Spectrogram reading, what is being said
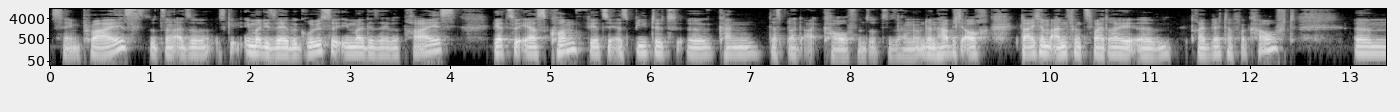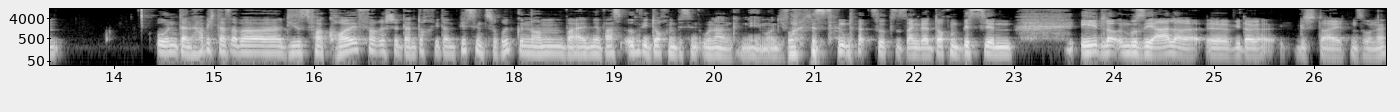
same price, sozusagen, also es gibt immer dieselbe Größe, immer derselbe Preis. Wer zuerst kommt, wer zuerst bietet, äh, kann das Blatt kaufen sozusagen. Und dann habe ich auch gleich am Anfang zwei, drei, äh, drei Blätter verkauft. Ähm, und dann habe ich das aber, dieses Verkäuferische dann doch wieder ein bisschen zurückgenommen, weil mir war es irgendwie doch ein bisschen unangenehm. Und ich wollte es dann sozusagen dann doch ein bisschen edler und musealer äh, wieder gestalten. so ne.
